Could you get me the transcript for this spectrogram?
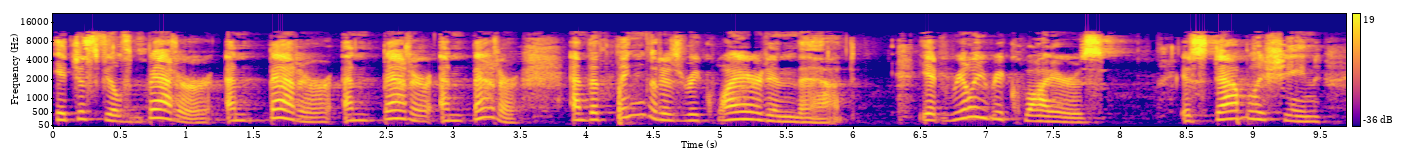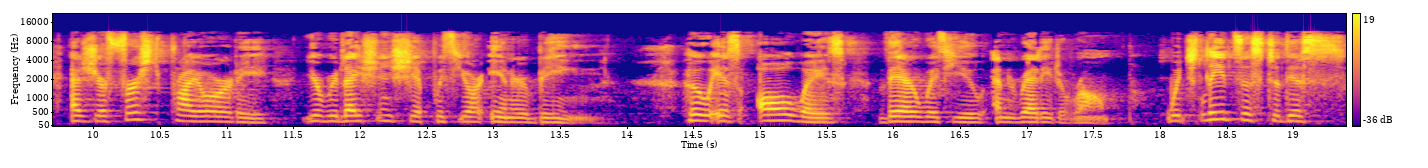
it just feels better and better and better and better. And the thing that is required in that it really requires establishing as your first priority your relationship with your inner being who is always there with you and ready to romp. Which leads us to this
